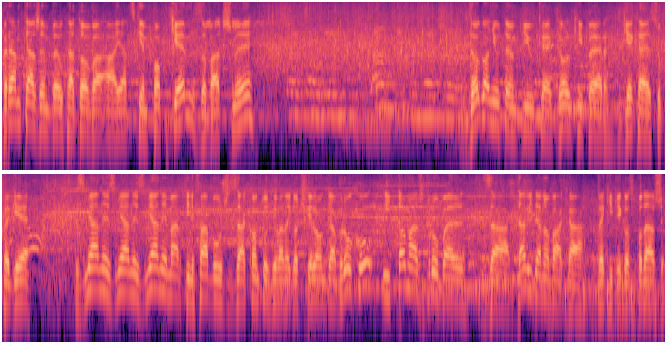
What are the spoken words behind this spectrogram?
bramkarzem Bełchatowa, a Jackiem Popkiem. Zobaczmy. Dogonił tę piłkę golkiper GKS-u. Zmiany, zmiany, zmiany. Martin Fabusz za kontuzjowanego Ćwieląga w ruchu i Tomasz Wrubel za Dawida Nowaka w ekipie gospodarzy.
